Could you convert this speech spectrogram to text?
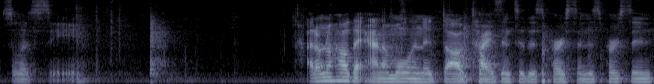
So let's see. I don't know how the animal and the dog ties into this person. This person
